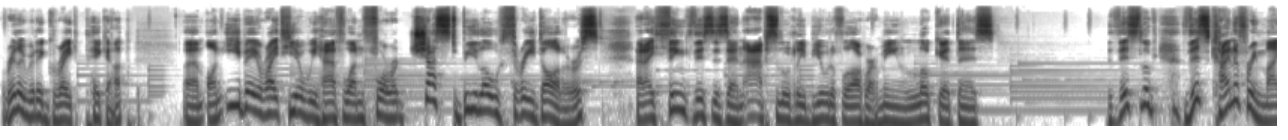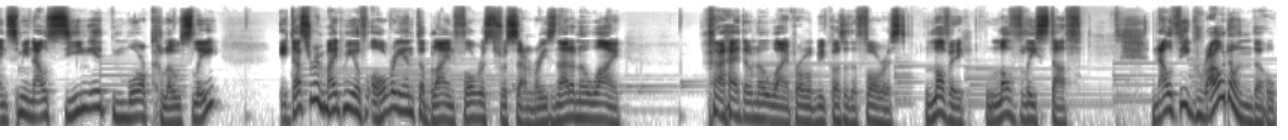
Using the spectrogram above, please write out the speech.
Really, really great pickup. Um, on eBay right here, we have one for just below $3, and I think this is an absolutely beautiful artwork. I mean, look at this. This look, this kind of reminds me now seeing it more closely. It does remind me of Ori and the Blind Forest for some reason. I don't know why. I don't know why, probably because of the forest. Lovely, lovely stuff. Now the Groudon though,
